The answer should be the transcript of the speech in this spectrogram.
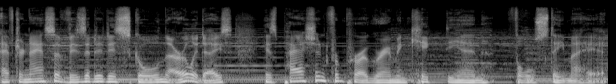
After NASA visited his school in the early days, his passion for programming kicked in full steam ahead,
